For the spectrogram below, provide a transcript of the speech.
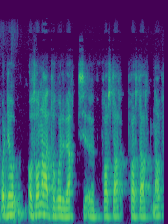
Og, det, og, sånn har det vært eh, fra, start, fra starten av.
